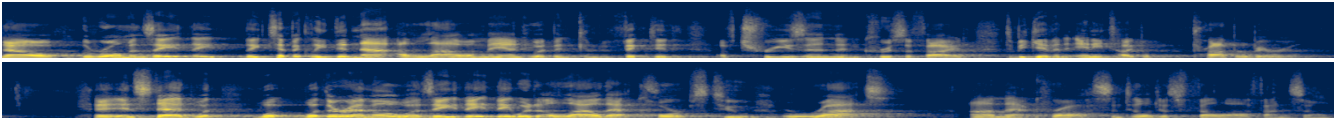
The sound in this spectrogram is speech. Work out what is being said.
Now, the Romans, they, they, they typically did not allow a man who had been convicted of treason and crucified to be given any type of proper burial. Instead, what, what, what their MO was, they, they, they would allow that corpse to rot on that cross until it just fell off on its own.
